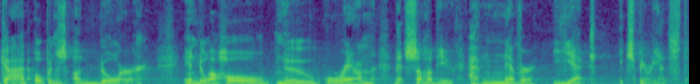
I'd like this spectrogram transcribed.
God opens a door into a whole new realm that some of you have never yet experienced.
